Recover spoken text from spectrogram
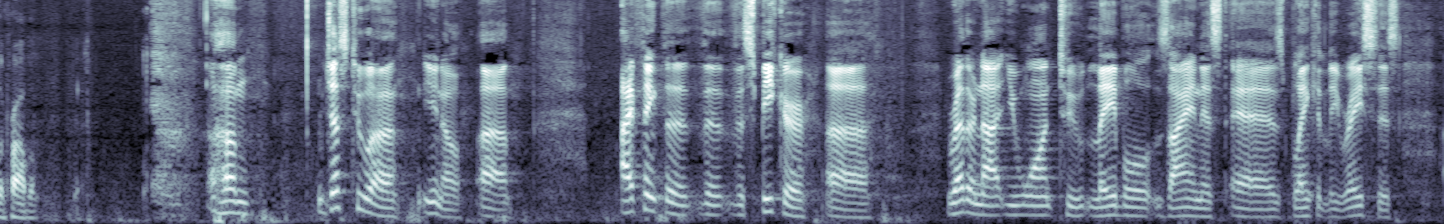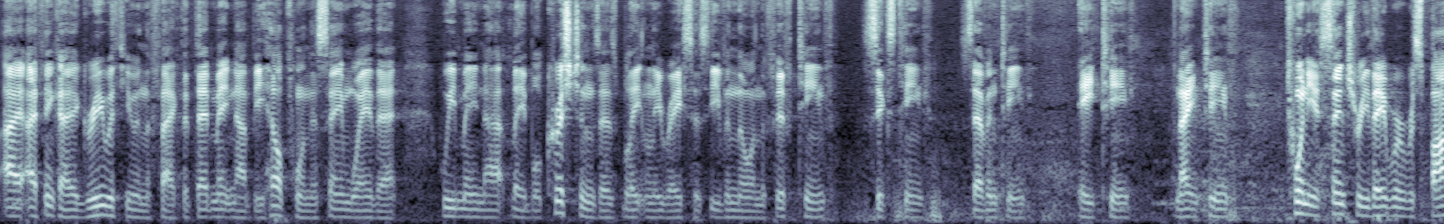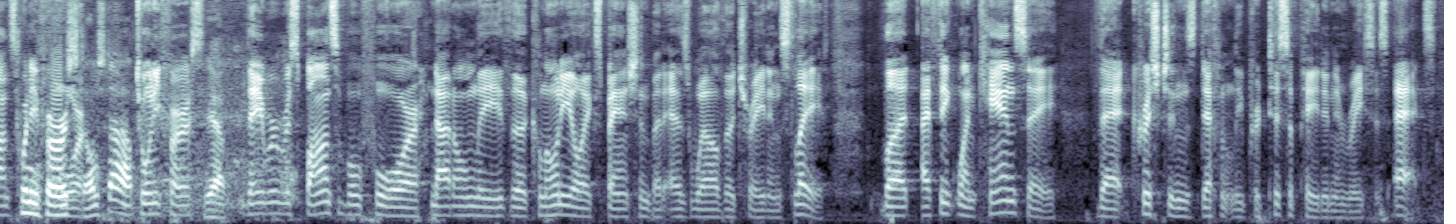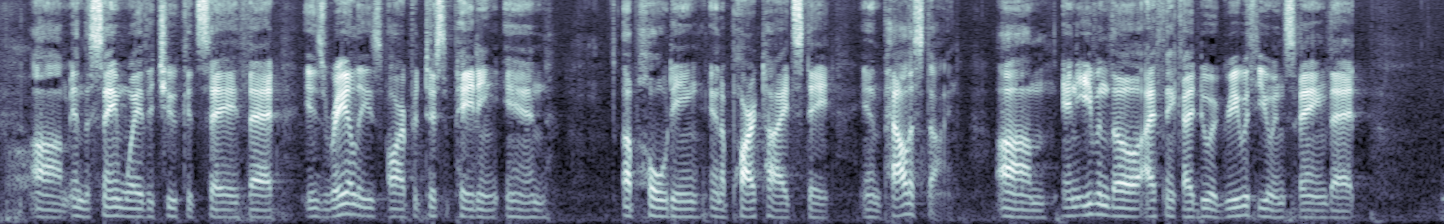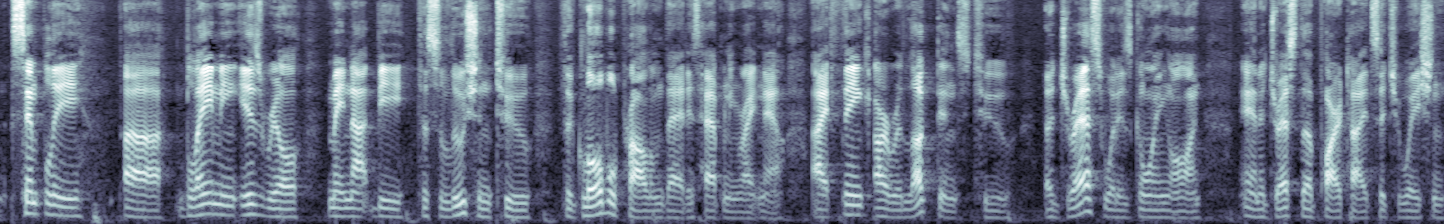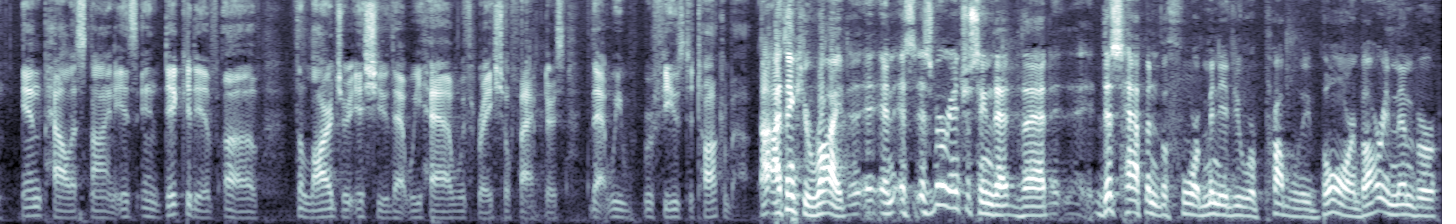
the problem. Um, just to, uh, you know, uh, I think the, the, the speaker, uh, whether or not you want to label Zionists as blanketly racist, I, I think I agree with you in the fact that that may not be helpful in the same way that we may not label Christians as blatantly racist, even though in the 15th, 16th, 17th, 18th, 19th, 20th century they were responsible 21st, for don't stop. 21st. Yeah. They were responsible for not only the colonial expansion but as well the trade in slaves. But I think one can say that Christians definitely participated in racist acts. Um, in the same way that you could say that Israelis are participating in upholding an apartheid state in Palestine. Um, and even though I think I do agree with you in saying that simply uh, blaming Israel may not be the solution to the global problem that is happening right now. I think our reluctance to address what is going on and address the apartheid situation in Palestine is indicative of the larger issue that we have with racial factors that we refuse to talk about. I think you're right. And it's, it's very interesting that, that this happened before many of you were probably born, but I remember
